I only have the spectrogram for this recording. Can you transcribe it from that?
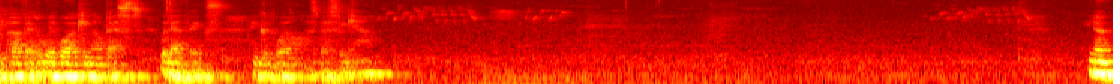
be perfect, but we're working our best with ethics and goodwill as best we can. You know,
